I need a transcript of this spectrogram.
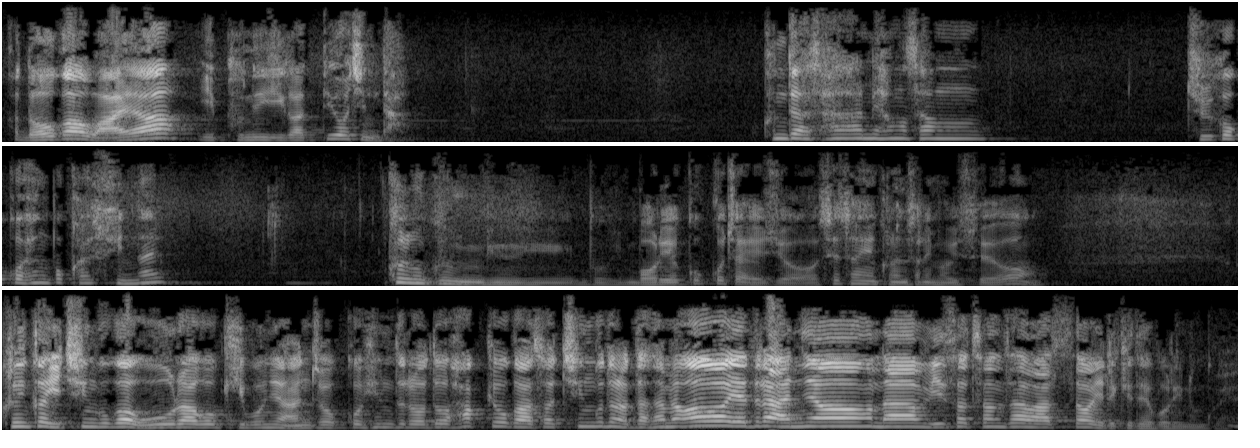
그러니까 너가 와야 이 분위기가 띄워진다. 근데 사람이 항상 즐겁고 행복할 수 있나요? 그럼, 그럼 이, 뭐, 머리에 꽂고 자야죠. 세상에 그런 사람이 어디 있어요? 그러니까 이 친구가 우울하고 기분이 안 좋고 힘들어도 학교 가서 친구들 나타나면 어 얘들아 안녕 나 미소천사 왔어 이렇게 돼버리는 거예요.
